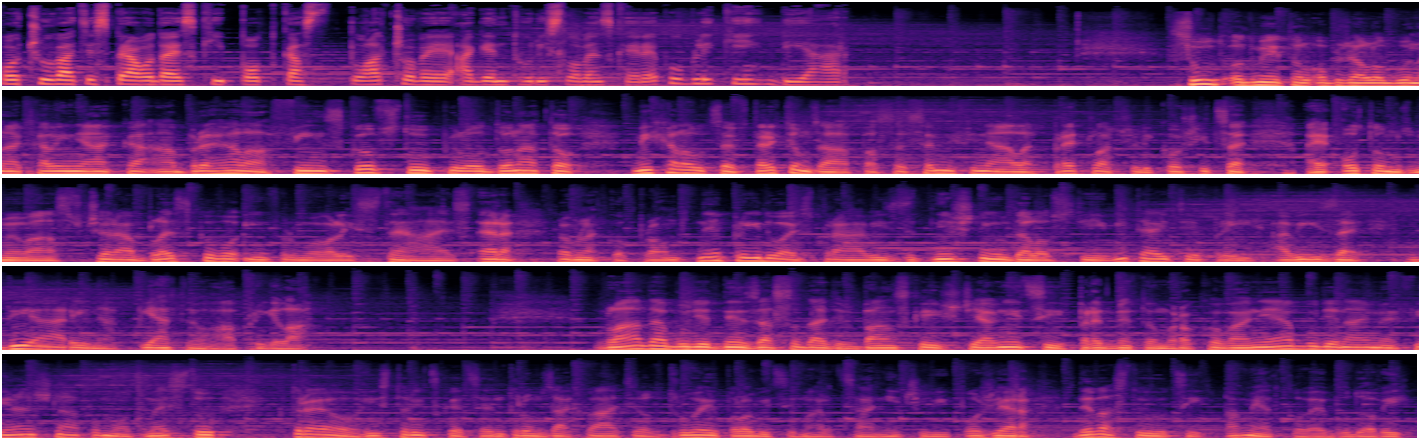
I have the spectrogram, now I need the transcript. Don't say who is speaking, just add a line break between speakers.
Počúvate spravodajský podcast tlačovej agentúry Slovenskej republiky DR.
Súd odmietol obžalobu na Kaliňáka a Brehela. Fínsko vstúpilo do NATO. Michalovce v treťom zápase semifinále pretlačili Košice. Aj o tom sme vás včera bleskovo informovali z TASR. Rovnako promptne prídu aj správy z dnešných udalostí. Vítajte pri ich avíze diári na 5. apríla. Vláda bude dnes zasadať v Banskej šťavnici. Predmetom rokovania bude najmä finančná pomoc mestu, ktorého historické centrum zachvátil v druhej polovici marca ničivý požiar, devastujúci pamiatkové budovy.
